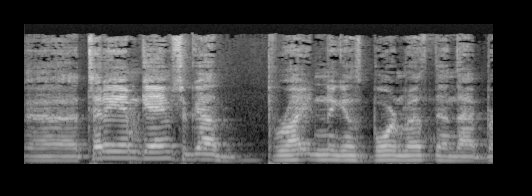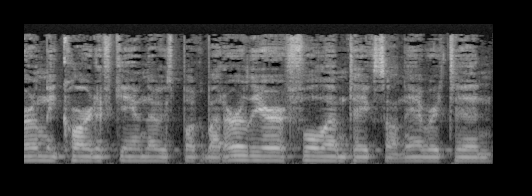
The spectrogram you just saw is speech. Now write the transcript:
Uh, 10 a.m. games. We've got Brighton against Bournemouth, then that Burnley Cardiff game that we spoke about earlier. Fulham takes on Everton.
